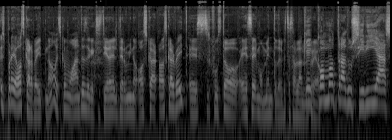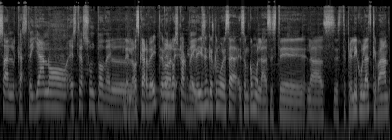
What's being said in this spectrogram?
es pre-Oscar bait, ¿no? Es como antes de que existiera el término Oscar, Oscar bait, es justo ese momento del que estás hablando, creo. ¿Cómo traducirías al castellano este asunto del... Del Oscar bait? Del bueno, Oscar le, bait. le, dicen que es como esa, son como las, este, las, este, películas que van,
